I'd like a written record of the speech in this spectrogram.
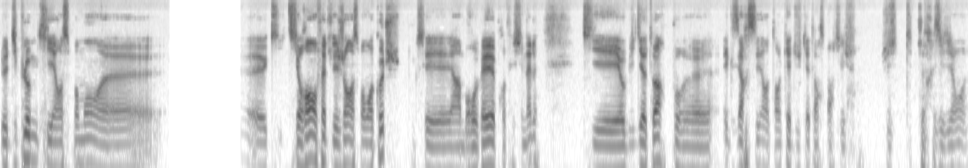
le diplôme qui est en ce moment, euh, euh, qui, qui rend en fait les gens en ce moment coach. Donc c'est un brevet professionnel qui est obligatoire pour euh, exercer en tant qu'éducateur sportif. Juste une petite précision.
